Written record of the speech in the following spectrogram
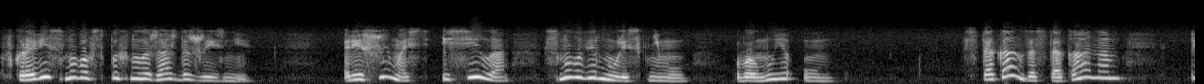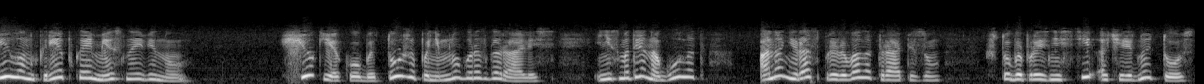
в крови снова вспыхнула жажда жизни. Решимость и сила снова вернулись к нему, волнуя ум. Стакан за стаканом пил он крепкое местное вино. Щеки Якобы тоже понемногу разгорались, и несмотря на голод, она не раз прерывала трапезу, чтобы произнести очередной тост,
